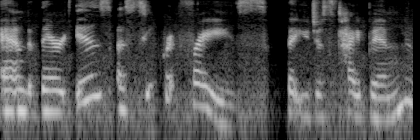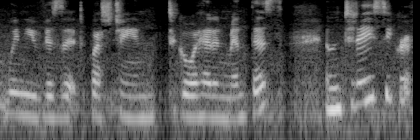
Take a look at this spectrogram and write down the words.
And there is a secret phrase that you just type in when you visit QuestChain to go ahead and mint this. And today's secret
